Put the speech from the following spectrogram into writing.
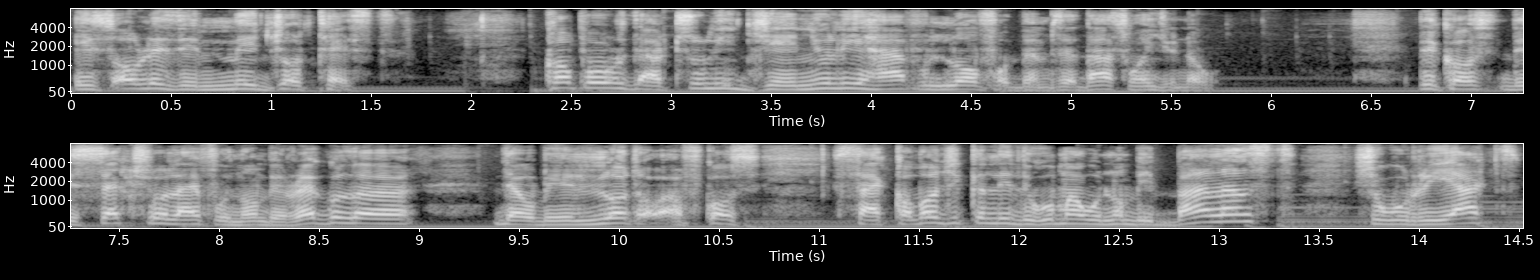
It's always a major test. Couples that truly genuinely have love for themselves, that's when you know. Because the sexual life will not be regular, there will be a lot of, of course, psychologically, the woman will not be balanced. She will react.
